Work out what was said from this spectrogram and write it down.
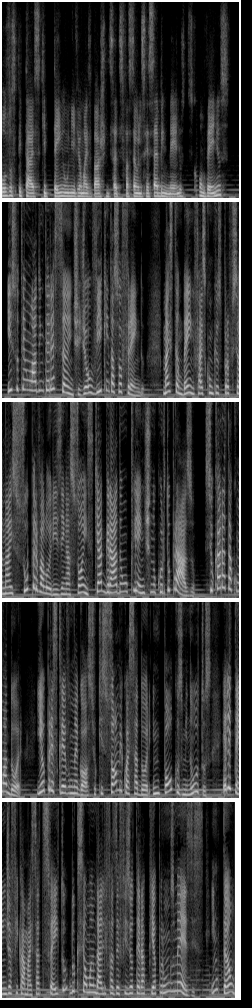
os hospitais que têm um nível mais baixo de satisfação, eles recebem menos dos convênios. Isso tem um lado interessante de ouvir quem está sofrendo, mas também faz com que os profissionais supervalorizem ações que agradam o cliente no curto prazo. Se o cara está com uma dor e eu prescrevo um negócio que some com essa dor em poucos minutos, ele tende a ficar mais satisfeito do que se eu mandar ele fazer fisioterapia por uns meses. Então,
